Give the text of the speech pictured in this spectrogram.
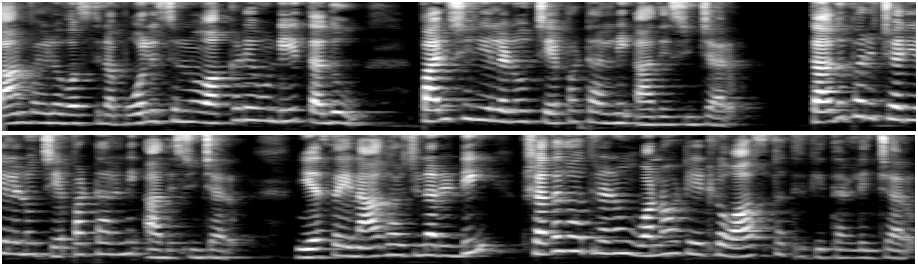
కాన్వాయ్లో వస్తున్న పోలీసులను అక్కడే ఉండి తదు పరిచర్యలను చేపట్టాలని ఆదేశించారు. తదుపరి చర్యలను చేపట్టాలని ఆదేశించారు. ఎస్ఐ నాగార్జునరెడ్డి క్షతగాతులను వన్ నాట్ ఎయిట్లో ఆసుపత్రికి తరలించారు.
